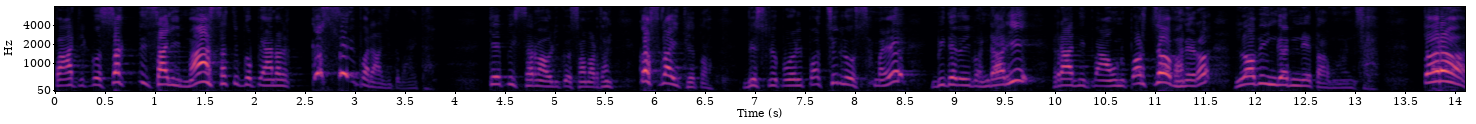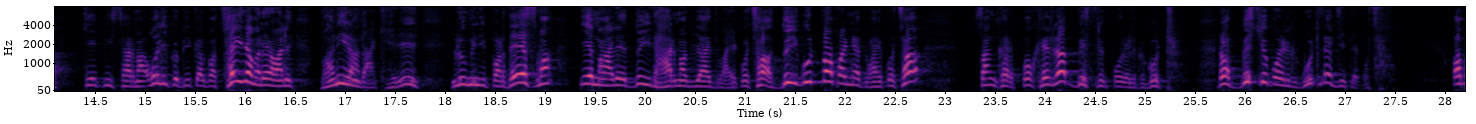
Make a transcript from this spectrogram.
पार्टीको शक्तिशाली महासचिवको प्यानल कसरी पराजित भयो त? केपी शर्मा ओलीको समर्थन कसलाई थियो त? विष्णु पौडेल पछिल्लो समय विद्यादेवी भण्डारी राजनीतिमा आउनुपर्छ भनेर लबिङ गर्ने नेता हुनुहुन्छ। तर केपी शर्मा ओलीको विकल्प छैन भनेर उहाँले भनिरहँदाखेरि लुम्बिनी प्रदेशमा एमाले दुई धारमा विवाद भएको छ दुई गुटमा परिणत भएको छ। शङ्कर पोखरेल र विष्णु पौडेलको गुट। र विष्णु पौडेलको गुटले जितेको छ। अब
